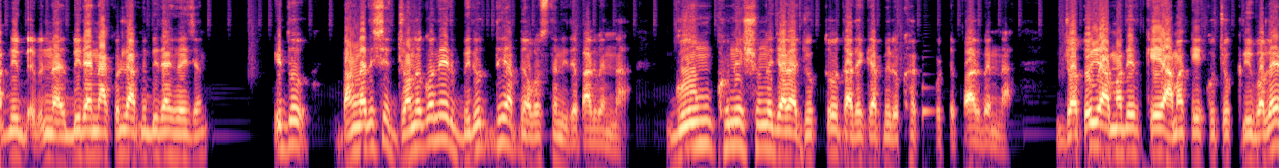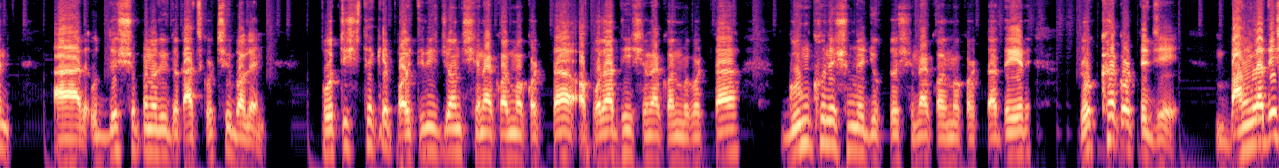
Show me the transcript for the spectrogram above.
আপনি বিদায় না করলে আপনি বিদায় হয়ে যান। কিন্তু বাংলাদেশের জনগণের বিরুদ্ধে আপনি অবস্থান নিতে পারবেন না। গুম, খুনের সঙ্গে যারা যুক্ত, তাদেরকে আপনি রক্ষা করতে পারবেন না। যতই আমাদেরকে আমাকে কুচক্রি বলেন, আর উদ্দেশ্য প্রণোদিত কাজ করছি বলেন পঁচিশ থেকে পঁয়ত্রিশ জন সেনা কর্মকর্তা, অপরাধী সেনা কর্মকর্তা গুম খুনের সঙ্গে যুক্ত সেনা কর্মকর্তাদের রক্ষা করতে যে বাংলাদেশ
